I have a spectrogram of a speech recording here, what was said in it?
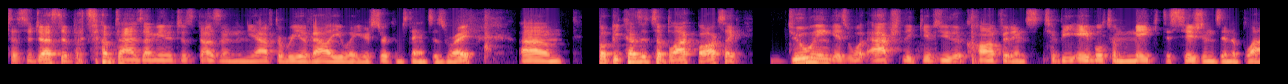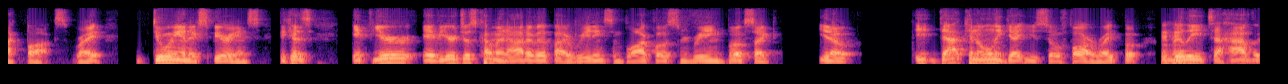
to suggest it, but sometimes I mean it just doesn't, and you have to reevaluate your circumstances, right? Um, but because it's a black box, like doing is what actually gives you the confidence to be able to make decisions in a black box, right? Doing an experience because if you're if you're just coming out of it by reading some blog posts and reading books, like you know it, that can only get you so far, right? But mm-hmm. really, to have the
